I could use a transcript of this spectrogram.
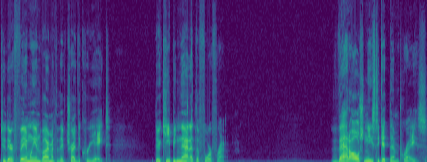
to their family environment that they've tried to create. They're keeping that at the forefront. That all needs to get them praise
